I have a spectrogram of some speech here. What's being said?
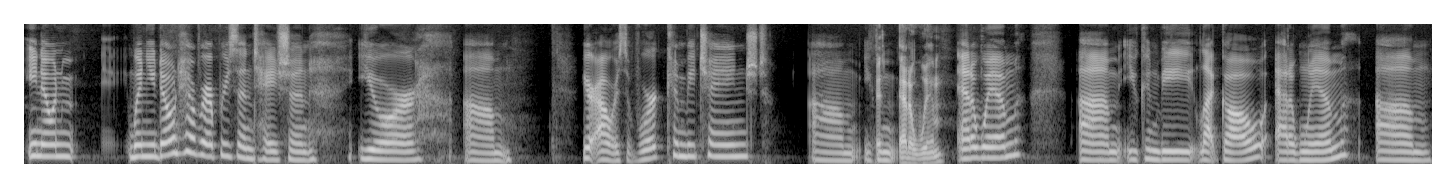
You know, when when you don't have representation, your um, your hours of work can be changed. Um, you can At a whim? at a whim. Um, you can be let go at a whim. Um,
